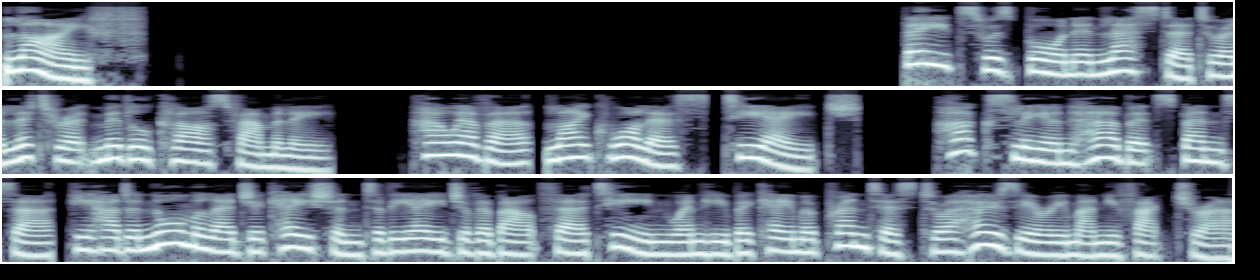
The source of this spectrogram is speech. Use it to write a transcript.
Life Bates was born in Leicester to a literate middle-class family. However, like Wallace, T.H. Huxley and Herbert Spencer, he had a normal education to the age of about 13 when he became apprenticed to a hosiery manufacturer.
